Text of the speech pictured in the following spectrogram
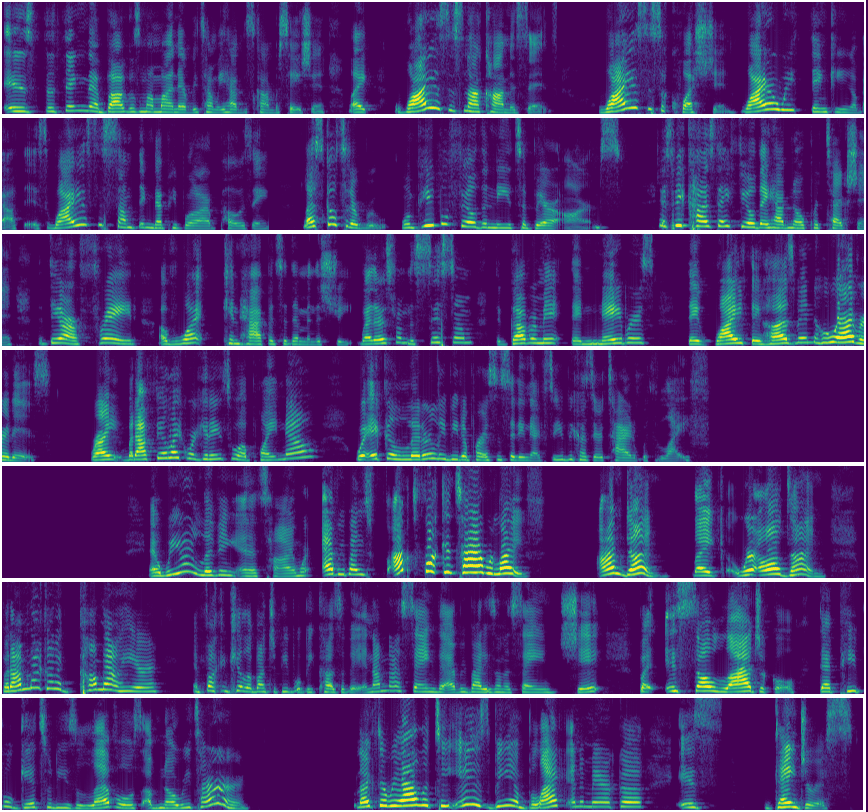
is the thing that boggles my mind every time we have this conversation. Like, why is this not common sense? Why is this a question? Why are we thinking about this? Why is this something that people are opposing? Let's go to the root. When people feel the need to bear arms, it's because they feel they have no protection, that they are afraid of what can happen to them in the street, whether it's from the system, the government, their neighbors, their wife, their husband, whoever it is, right? But I feel like we're getting to a point now where it could literally be the person sitting next to you because they're tired with life. And we are living in a time where everybody's, I'm fucking tired with life. I'm done. Like, we're all done. But I'm not going to come out here and fucking kill a bunch of people because of it. And I'm not saying that everybody's on the same shit, but it's so logical that people get to these levels of no return. Like, the reality is being black in America is dangerous.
